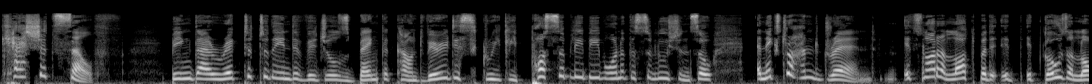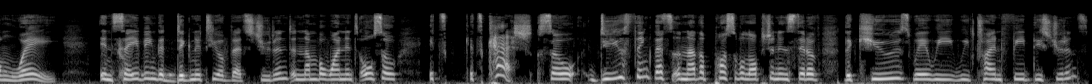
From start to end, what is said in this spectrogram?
cash itself being directed to the individual's bank account very discreetly possibly be one of the solutions. So an extra hundred rand, it's not a lot, but it, it goes a long way in saving the dignity of that student. And number one, it's also it's it's cash. So do you think that's another possible option instead of the queues where we, we try and feed these students?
